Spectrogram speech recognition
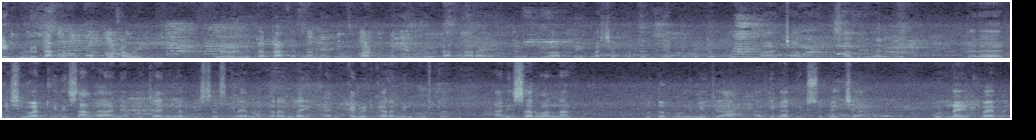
एक व्हिडिओ टाकला तर खूप मोठा होईल. त्याच्यामुळे मी तर टाकणार नाही. दोन पार्टमध्ये व्हिडिओ टाकणार आहे. तर व्हिडिओ आपली अशा पद्धतीने आपली बुद्ध पौर्णिमा छान साजरी झालेली आहे. तर कशी वाटली ती सांगा आणि आपल्या चॅनलला प्लीज सबस्क्राईब करा लाईक आणि कमेंट करा मेन गोष्ट. आणि सर्वांना बुद्ध पौर्णिमेच्या हार्दिक हार्दिक शुभेच्छा. गुड नाईट बाय बाय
